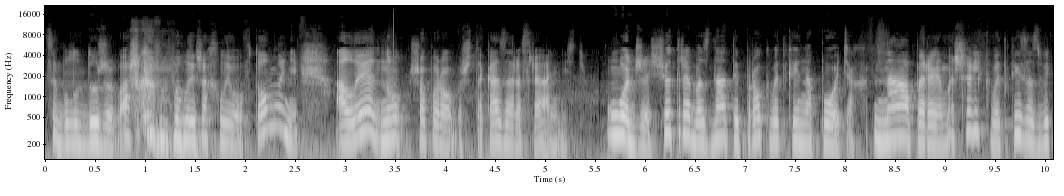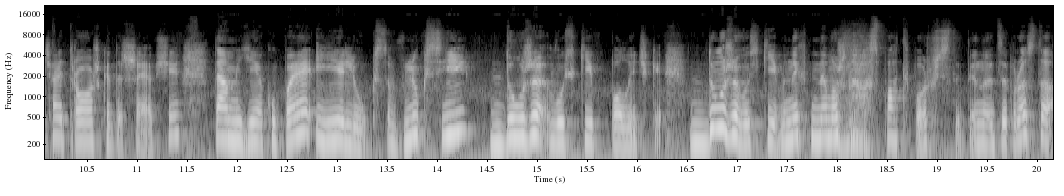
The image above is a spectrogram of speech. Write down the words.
Це було дуже важко. Ми були жахливо втомлені, але ну що поробиш, така зараз реальність. Отже, що треба знати про квитки на потяг? На перемишель квитки зазвичай трошки дешевші. Там є купе і є люкс. В люксі дуже вузькі полички. Дуже вузькі, в них неможливо спати поруч з дитиною. Це просто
